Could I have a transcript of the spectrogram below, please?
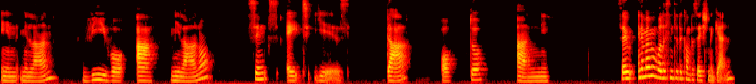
in Milan. Vivo a Milano since eight years. Da otto anni. So, in a moment, we'll listen to the conversation again,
